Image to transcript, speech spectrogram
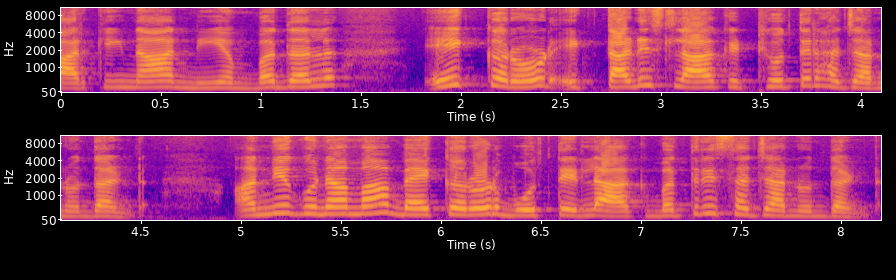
પાર્કિંગના નિયમ બદલ એક કરોડ એકતાળીસ લાખ ઇઠ્યોતેર હજારનો દંડ. અન્ય ગુનામાં બે કરોડ બોતેર લાખ બત્રીસ હજારનો દંડ.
